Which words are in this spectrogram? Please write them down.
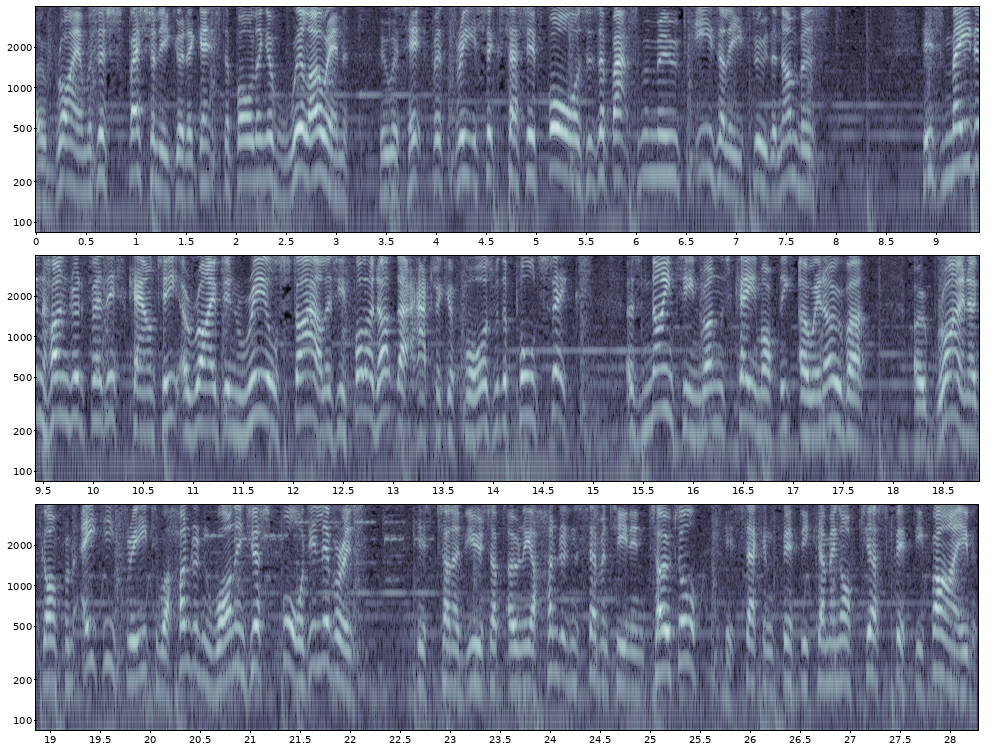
O'Brien was especially good against the bowling of Will Owen, who was hit for three successive fours as the batsman moved easily through the numbers. His maiden hundred for this county arrived in real style as he followed up that hat trick of fours with a pulled six, as 19 runs came off the Owen over. O'Brien had gone from 83 to 101 in just four deliveries. His ton had used up only 117 in total, his second 50 coming off just 55.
